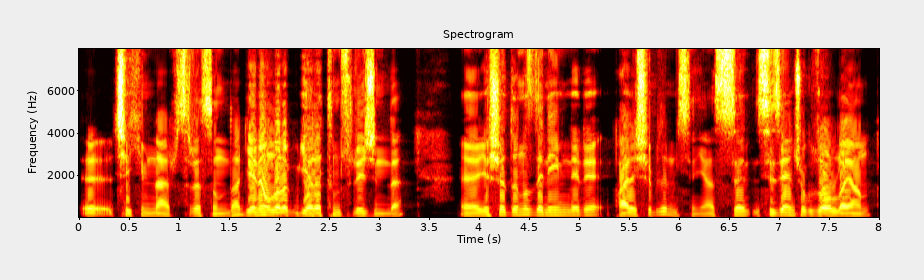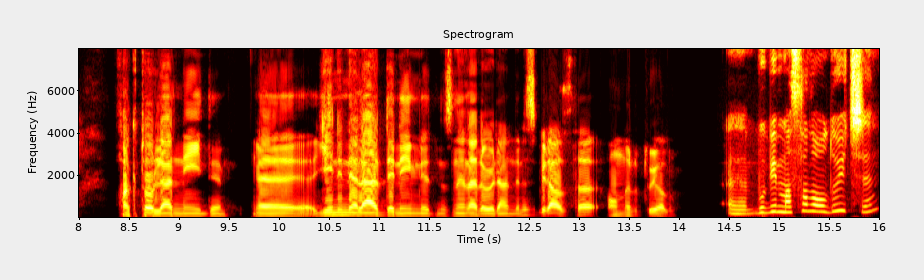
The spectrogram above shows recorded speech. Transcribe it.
e, çekimler sırasında genel olarak yaratım sürecinde e, yaşadığınız deneyimleri paylaşabilir misin? Yani size, sizi en çok zorlayan faktörler neydi? E, yeni neler deneyimlediniz, neler öğrendiniz? Biraz da onları duyalım. Ee, bu bir masal olduğu için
